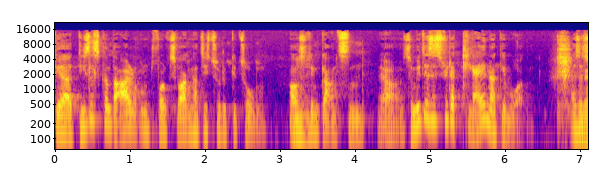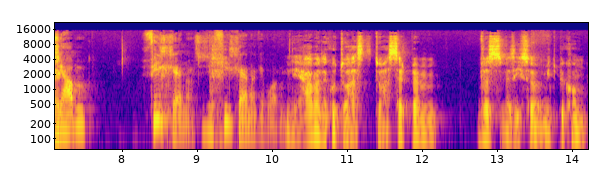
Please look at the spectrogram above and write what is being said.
der Dieselskandal und Volkswagen hat sich zurückgezogen aus mhm. dem Ganzen. Ja, somit ist es wieder kleiner geworden. Also nee. sie haben viel kleiner, sie sind viel kleiner geworden. Ja, aber na gut, du hast, du hast halt beim, was, was ich so mitbekomme,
